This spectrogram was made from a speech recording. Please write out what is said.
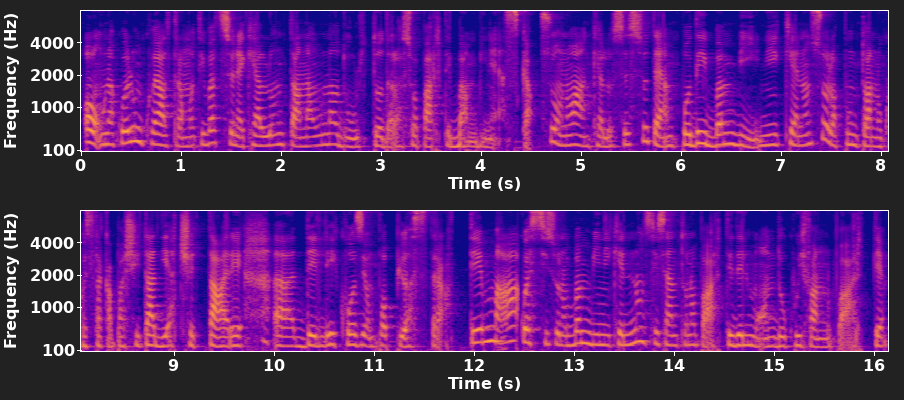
o una qualunque altra motivazione che allontana un adulto dalla sua parte bambinesca. Sono anche allo stesso tempo dei bambini che non solo appunto hanno questa capacità di accettare uh, delle cose un po' più astratte, ma questi sono bambini che non si sentono parte del mondo cui fanno parte.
